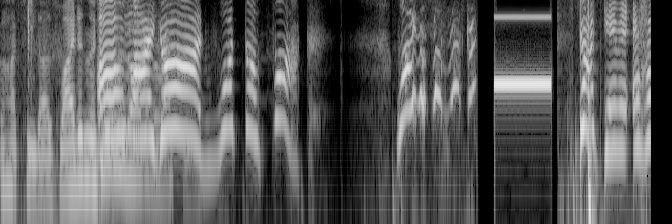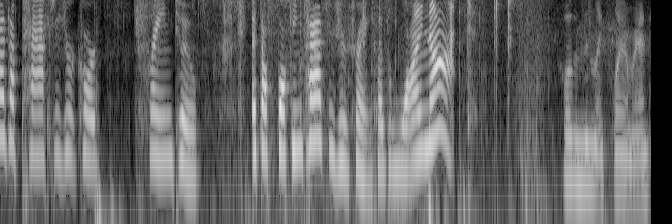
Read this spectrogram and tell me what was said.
Hudson does. Why doesn't it glow Oh in the dark? my with the god! What the fuck? Why does the fucking God damn it! It has a passenger car train too. It's a fucking passenger train. Cause why not? Call the Midnight Flyer, man.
